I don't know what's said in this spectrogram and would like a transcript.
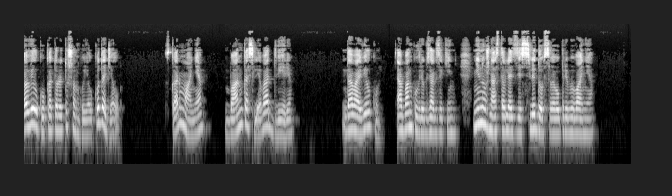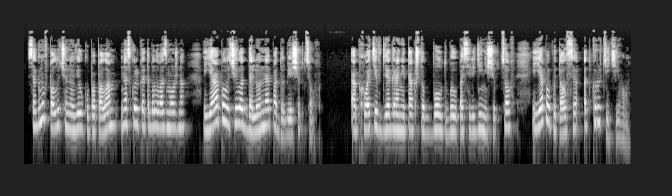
вилку, которой тушенку ел, куда дел?» «В кармане. Банка слева от двери». «Давай вилку, а банку в рюкзак закинь. Не нужно оставлять здесь следов своего пребывания». Согнув полученную вилку пополам, насколько это было возможно, я получил отдаленное подобие щипцов. Обхватив две грани так, чтобы болт был посередине щипцов, я попытался открутить его.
